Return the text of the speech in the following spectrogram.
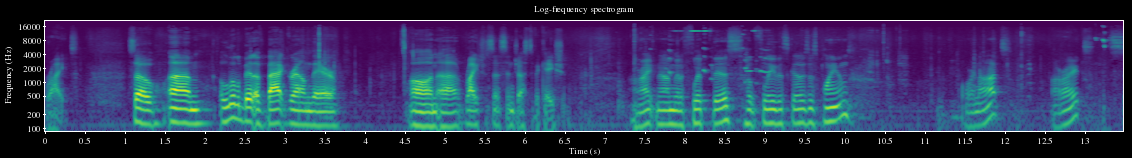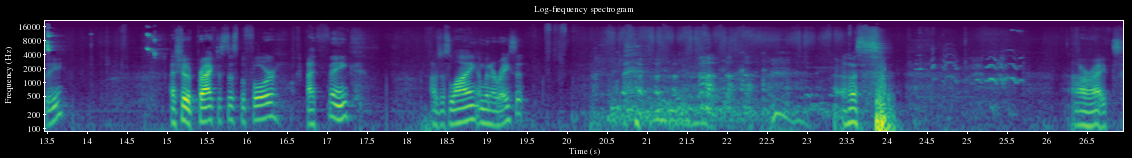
right. So um, a little bit of background there. on uh, righteousness and justification. All right, now I'm going to flip this. Hopefully, this goes as planned or not. All right, let's see. I should have practiced this before. I think I was just lying. I'm going to erase it. all right.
